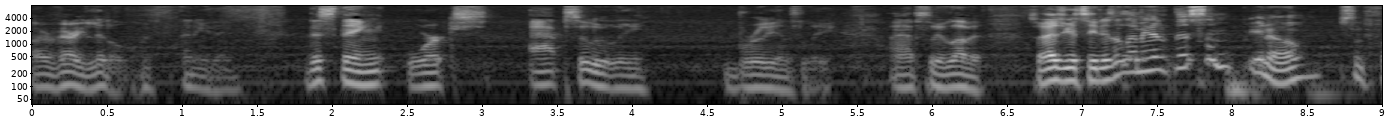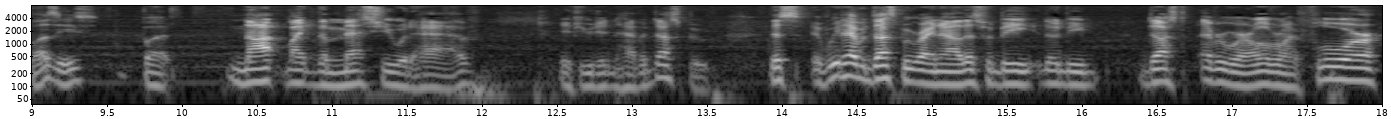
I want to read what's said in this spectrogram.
or very little, if anything. This thing works absolutely brilliantly. I absolutely love it. So as you can see, there's, I mean, there's some, you know, some fuzzies, but not like the mess you would have if you didn't have a dust boot. This, if we'd have a dust boot right now, this would be there'd be dust everywhere, all over my floor,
